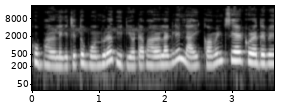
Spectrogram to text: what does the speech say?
খুব ভালো লেগেছে। তো বন্ধুরা ভিডিওটা ভালো লাগলে লাইক কমেন্ট শেয়ার করে দেবে।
